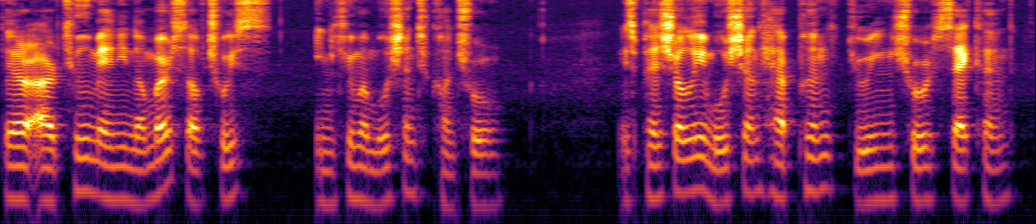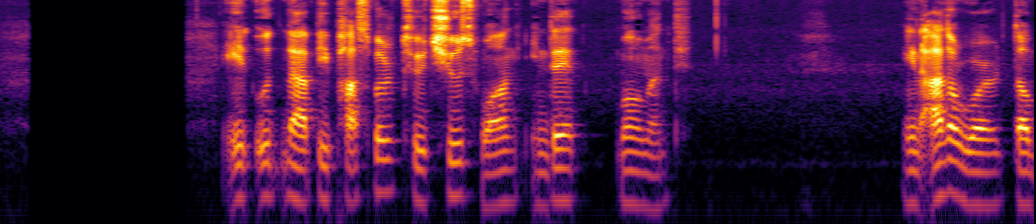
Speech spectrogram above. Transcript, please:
There are too many numbers of choice in human motion to control. Especially motion happens during short second. It would not be possible to choose one in that moment. In other words, the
